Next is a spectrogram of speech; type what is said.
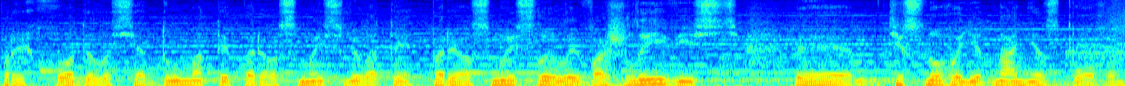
приходилося думати, переосмислювати, переосмислили важливість е, тісного єднання з Богом.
